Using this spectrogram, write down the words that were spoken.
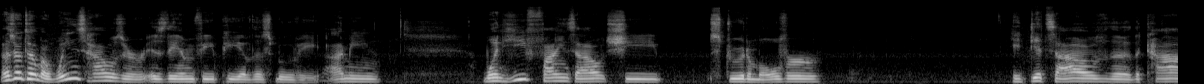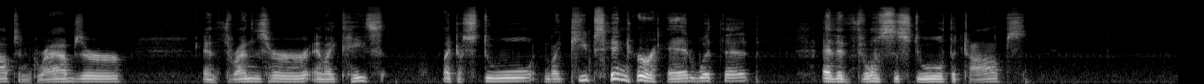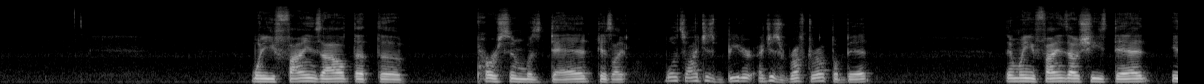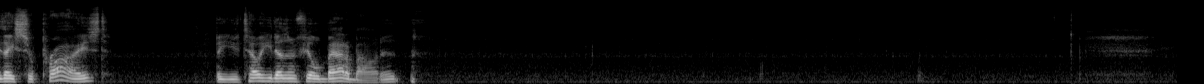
And that's what I'm talking about. Hauser is the MVP of this movie. I mean, when he finds out she screwed him over he gets out of the, the cops and grabs her and threatens her and like takes like a stool and like keeps in her head with it and then throws the stool at the cops. When he finds out that the person was dead, he's like, well, so I just beat her, I just roughed her up a bit. Then when he finds out she's dead, he's like surprised, but you tell he doesn't feel bad about it.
